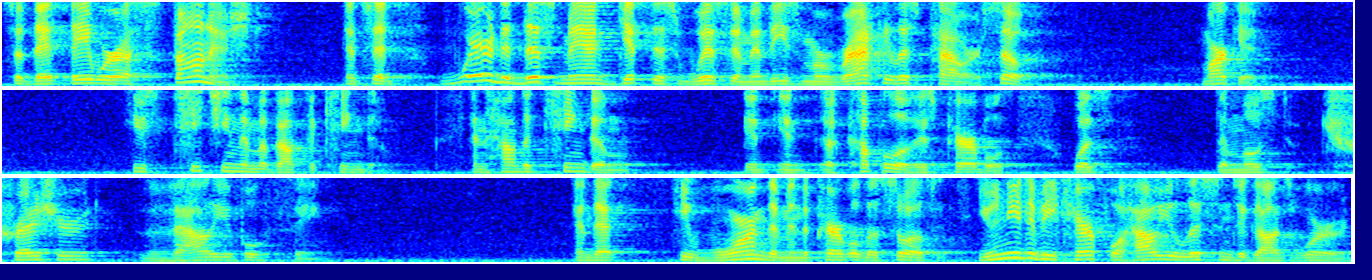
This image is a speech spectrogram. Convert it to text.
so that they were astonished and said, Where did this man get this wisdom and these miraculous powers? So, mark it. He was teaching them about the kingdom and how the kingdom, in, in a couple of his parables, was the most treasured, valuable thing. And that he warned them in the parable of the soils you need to be careful how you listen to God's word.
